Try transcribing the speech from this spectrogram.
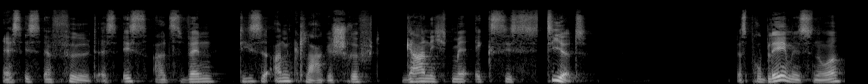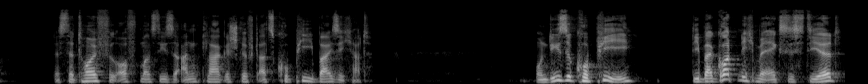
Es ist erfüllt. Es ist, als wenn diese Anklageschrift gar nicht mehr existiert. Das Problem ist nur, dass der Teufel oftmals diese Anklageschrift als Kopie bei sich hat. Und diese Kopie, die bei Gott nicht mehr existiert,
